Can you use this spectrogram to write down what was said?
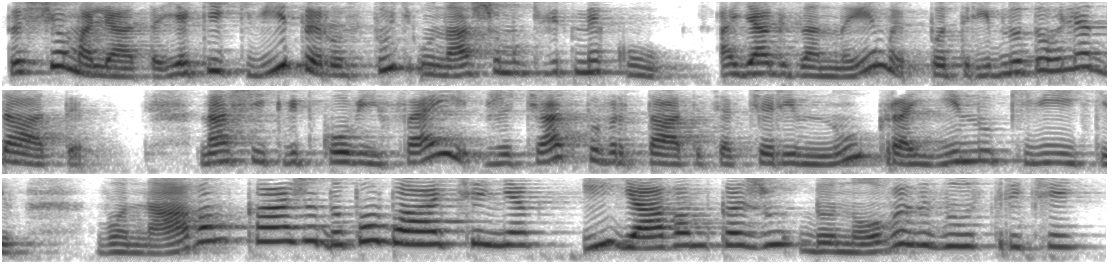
То що, малята, які квіти ростуть у нашому квітнику, а як за ними потрібно доглядати? Нашій квітковій феї вже час повертатися в чарівну країну квітів. Вона вам каже до побачення, і я вам кажу до нових зустрічей!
